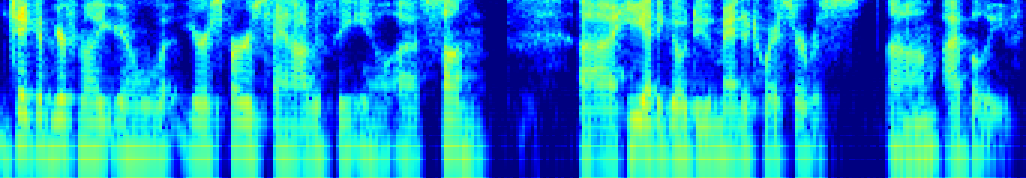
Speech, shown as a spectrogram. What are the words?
Jacob, you're familiar. You know, you're a Spurs fan, obviously. You know, uh, son, uh, he had to go do mandatory service, um, I believe.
